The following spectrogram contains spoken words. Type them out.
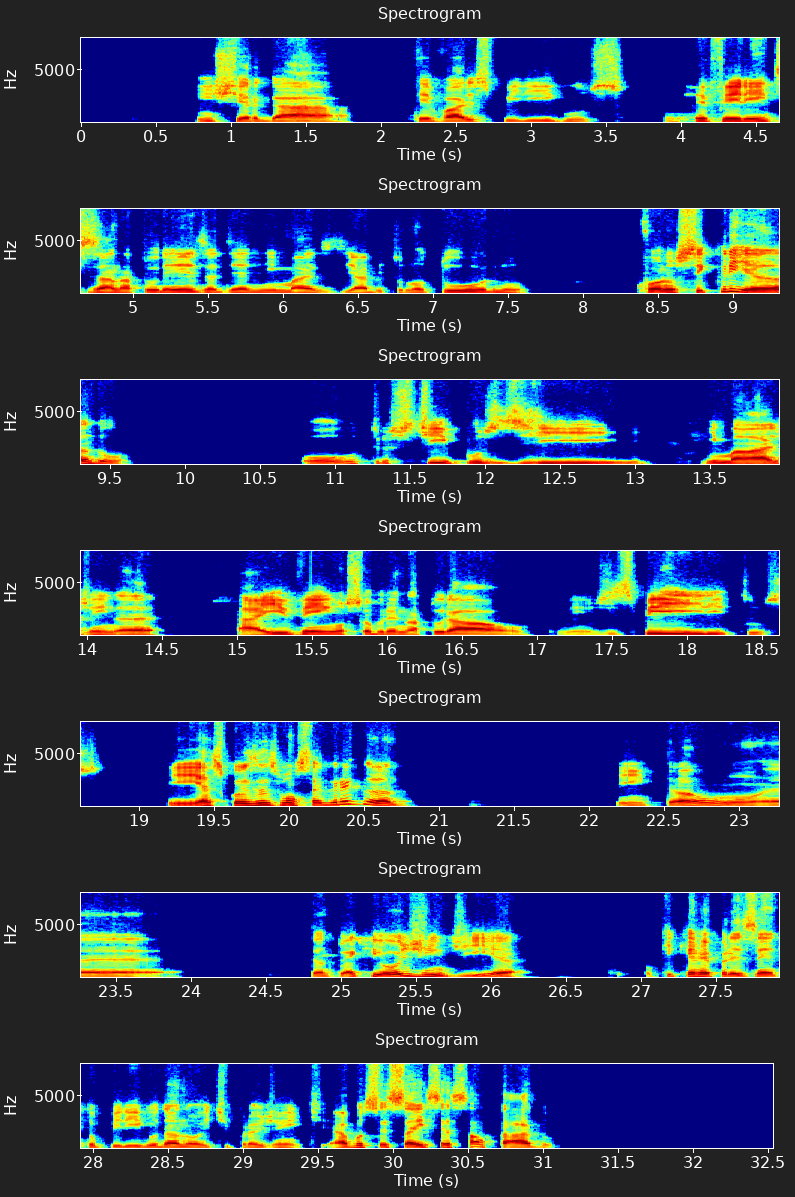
enxergar, ter vários perigos referentes à natureza de animais de hábito noturno, foram se criando outros tipos de imagem, né? Aí vem o sobrenatural, vem os espíritos, e as coisas vão se agregando. Então, é... tanto é que hoje em dia, o que, que representa o perigo da noite para gente? É você sair e ser assaltado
